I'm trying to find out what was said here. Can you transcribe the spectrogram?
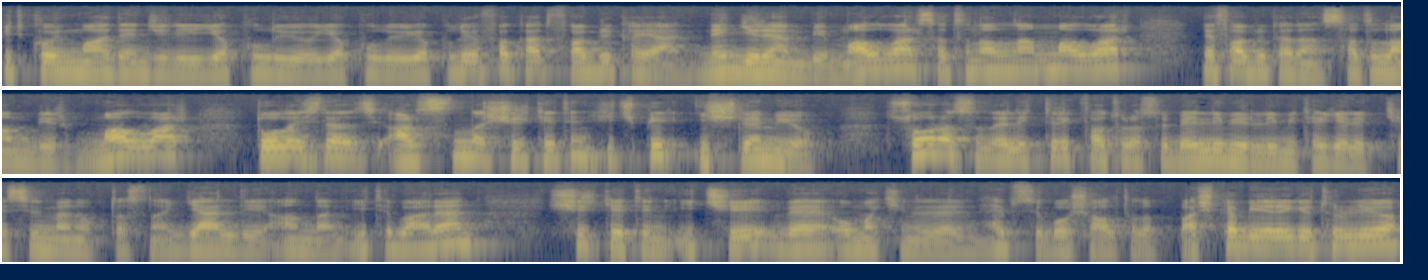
Bitcoin madenciliği yapılıyor, yapılıyor, yapılıyor. Fakat fabrikaya ne giren bir mal var, satın alınan mal var, ne fabrikadan satılan bir mal var. Dolayısıyla aslında şirketin hiçbir işlemi yok. Sonrasında elektrik faturası belli bir limite gelip kesilme noktasına geldiği andan itibaren şirketin içi ve o makinelerin hepsi boşaltılıp başka bir yere götürülüyor.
